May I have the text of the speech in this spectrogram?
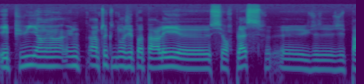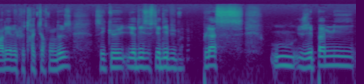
Et puis un, truc dont j'ai pas parlé euh, sur place, euh, j'ai- parlé avec le tracteur tondeuse, c'est qu'il y, a des- places où j'ai pas mis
